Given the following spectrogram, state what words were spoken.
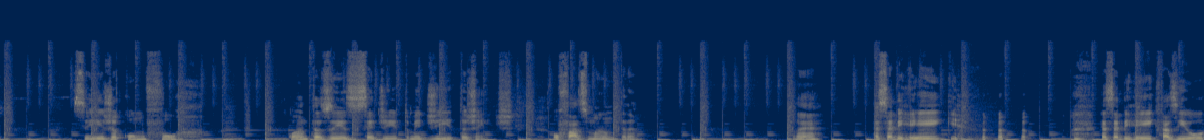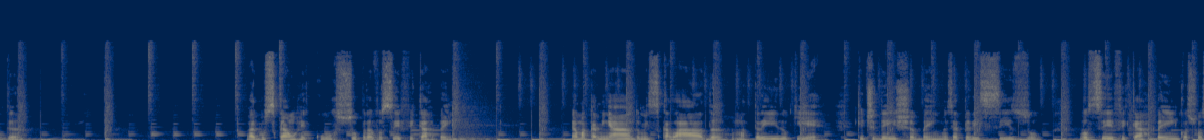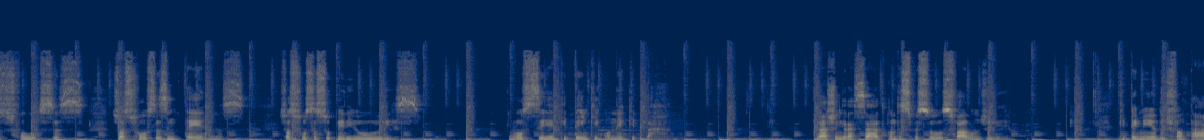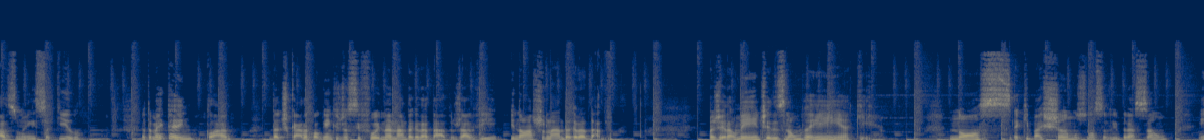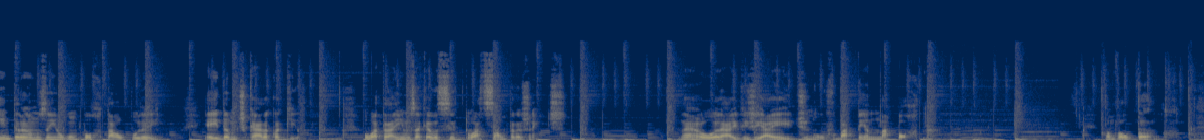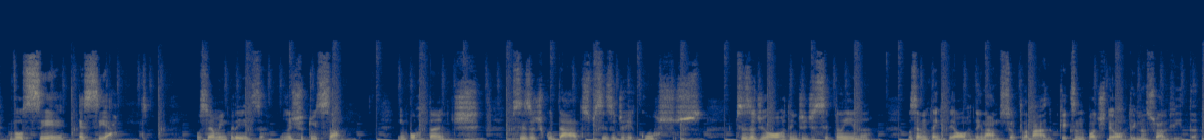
seja como for. Quantas vezes é dito, medita, gente, ou faz mantra, né? Recebe reiki. recebe reiki, faz yoga. Vai buscar um recurso para você ficar bem. É uma caminhada, uma escalada, uma trilha, o que é que te deixa bem, mas é preciso você ficar bem com as suas forças, suas forças internas, suas forças superiores. Você que tem que conectar. Eu acho engraçado quando as pessoas falam de que tem medo de fantasma, isso, aquilo. Eu também tenho, claro. Dar de cara com alguém que já se foi não é nada agradável. Já vi e não acho nada agradável. Mas geralmente eles não vêm aqui. Nós é que baixamos nossa vibração entramos em algum portal por aí. E aí damos de cara com aquilo. Ou atraímos aquela situação para gente. Né? Orar e vigiar aí de novo, batendo na porta. Então, voltando. Você é SA. Você é uma empresa, uma instituição importante, precisa de cuidados, precisa de recursos precisa de ordem, de disciplina. Você não tem que ter ordem lá no seu trabalho? Por que, que você não pode ter ordem na sua vida?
